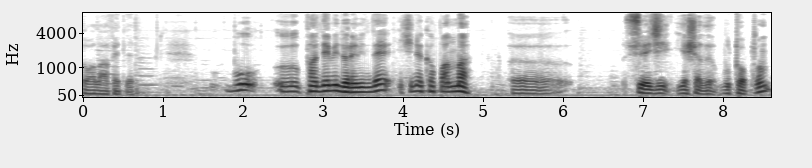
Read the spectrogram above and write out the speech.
doğal afetlerin? Bu e, pandemi döneminde içine kapanma e, süreci yaşadı bu toplum.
